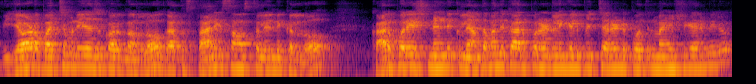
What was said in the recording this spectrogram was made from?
విజయవాడ పశ్చిమ నియోజకవర్గంలో గత స్థానిక సంస్థల ఎన్నికల్లో కార్పొరేషన్ ఎన్నికలు ఎంతమంది కార్పొరేటర్లు గెలిపించారండి పోతిన మహేష్ గారు మీరు?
